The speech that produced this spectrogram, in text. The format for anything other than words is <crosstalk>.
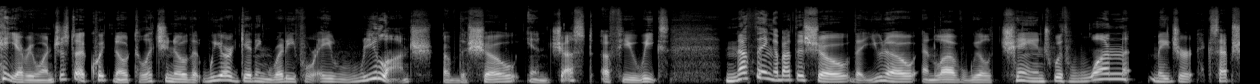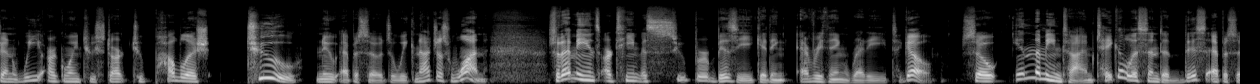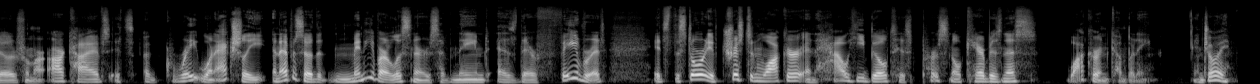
Hey everyone, just a quick note to let you know that we are getting ready for a relaunch of the show in just a few weeks. Nothing about this show that you know and love will change, with one major exception. We are going to start to publish two new episodes a week, not just one. So that means our team is super busy getting everything ready to go. So, in the meantime, take a listen to this episode from our archives. It's a great one. Actually, an episode that many of our listeners have named as their favorite. It's the story of Tristan Walker and how he built his personal care business, Walker and Company. Enjoy.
